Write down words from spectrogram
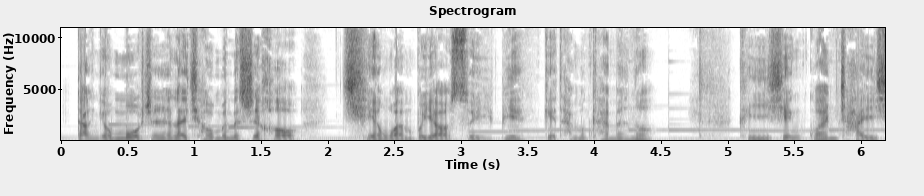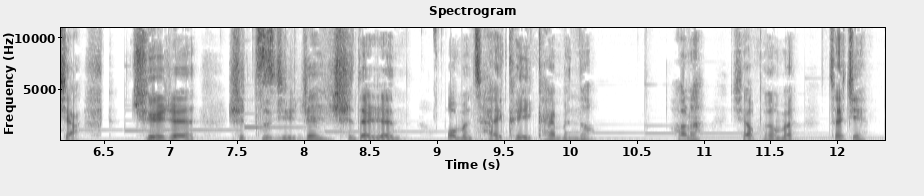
当有陌生人来敲门的时候，千万不要随便给他们开门哦。可以先观察一下，确认是自己认识的人，我们才可以开门哦。好了，小朋友们，再见。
